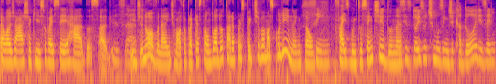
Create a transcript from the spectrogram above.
ela já acha que isso vai ser errado, sabe? Exato. E de novo, né, a gente volta para a questão do adotar a perspectiva masculina. Então, Sim. faz muito sentido, né? Esses dois últimos indicadores, ele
